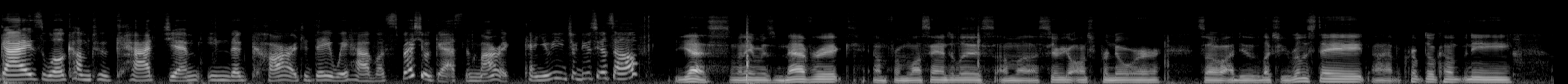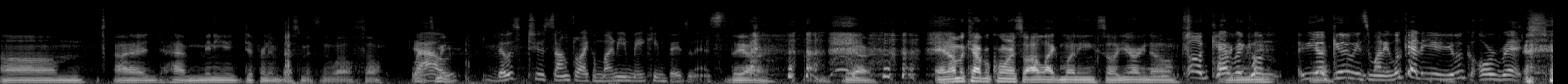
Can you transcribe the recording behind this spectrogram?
guys, welcome to Cat Jam in the Car. Today we have a special guest, Maverick. Can you introduce yourself? Yes, my name is Maverick. I'm from Los Angeles. I'm a serial entrepreneur. So I do luxury real estate. I have a crypto company. Um, I have many different investments as well. So yeah, wow, those two sounds like a money making business. They are, they are. And I'm a Capricorn, so I like money. So you already know. Oh, Capricorn, you're yeah. good with money. Look at you, you look all rich.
